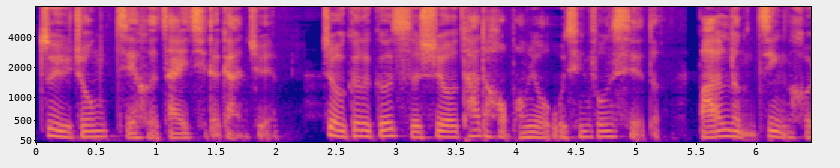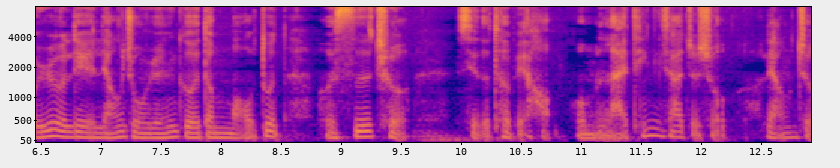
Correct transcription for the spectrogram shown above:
最终结合在一起的感觉。这首歌的歌词是由他的好朋友吴青峰写的，把冷静和热烈两种人格的矛盾和撕扯写得特别好。我们来听一下这首《两者》。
